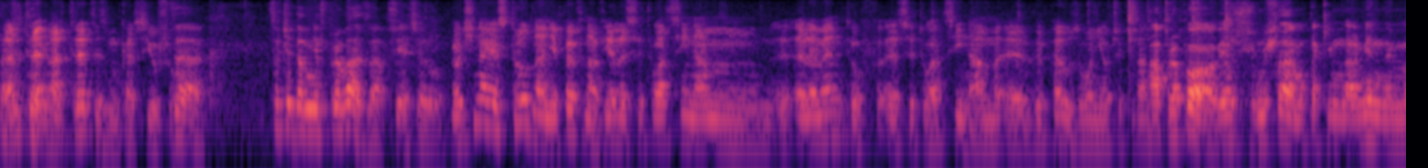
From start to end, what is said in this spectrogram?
Artre, artretyzm Cassiuszu. Tak. Co cię do mnie sprowadza, przyjacielu? Godzina jest trudna, niepewna, wiele sytuacji nam, elementów e, sytuacji nam e, wypełzło nieoczekiwanie. A propos, wiesz, myślałem o takim namiennym,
